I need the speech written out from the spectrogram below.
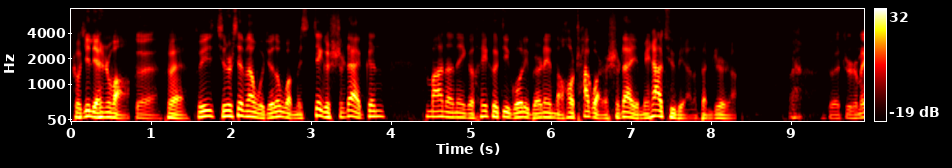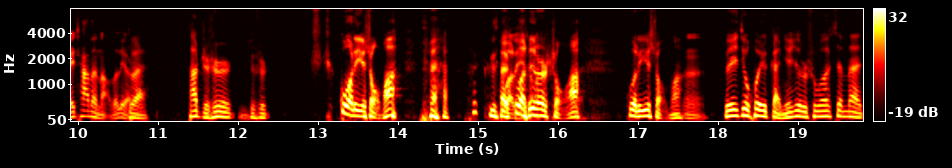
手机连着网，对，对，所以其实现在我觉得我们这个时代跟他妈的那个《黑客帝国》里边那脑后插管的时代也没啥区别了，本质上。对，只是没插在脑子里儿。对，他只是嗯就是过了一手嘛，对，过了一过了一手手啊，过了一手嘛，嗯，所以就会感觉就是说，现在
